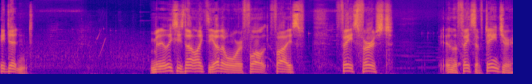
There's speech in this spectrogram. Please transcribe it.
He didn't. I mean, at least he's not like the other one where he flies face first in the face of danger.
